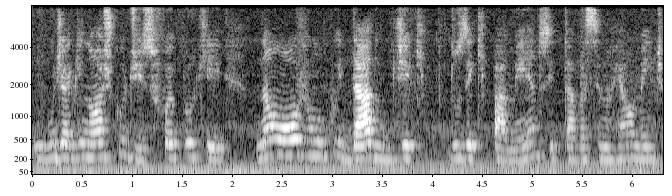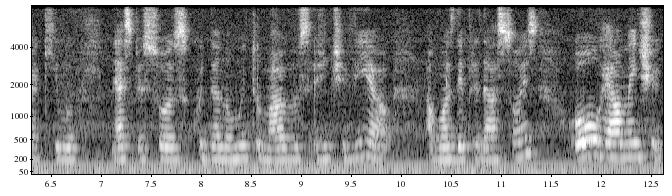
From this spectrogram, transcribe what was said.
o diagnóstico disso, foi porque não houve um cuidado de, dos equipamentos e estava sendo realmente aquilo, né, as pessoas cuidando muito mal, a gente via algumas depredações, ou realmente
